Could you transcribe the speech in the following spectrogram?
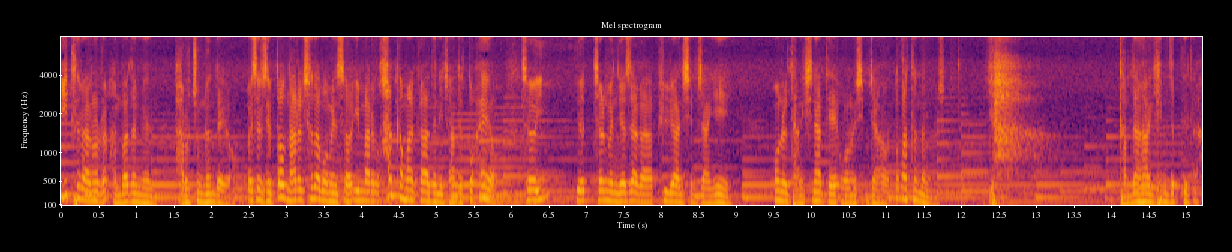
이틀 안으로 안 받으면 바로 죽는데요. 의사 선생님 또 나를 쳐다보면서 이 말을 할까 말까 하더니 저한테 또 해요. 저 여, 젊은 여자가 필요한 심장이 오늘 당신한테 오는 심장하고 똑같다는 것입니다. 야 감당하기 힘듭니다.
